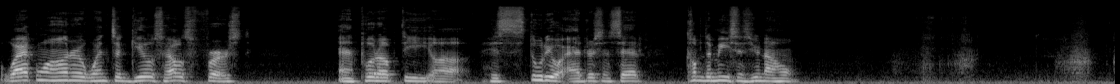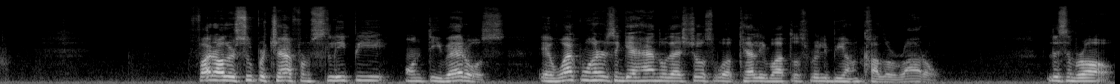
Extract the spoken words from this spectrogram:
Wack 100 went to Gil's house first and put up the uh, his studio address and said, "Come to me since you're not home." Five dollar super chat from Sleepy Ontiveros. If Wack 100 doesn't get handled, that shows what Cali Vatos really be on Colorado. Listen, bro,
